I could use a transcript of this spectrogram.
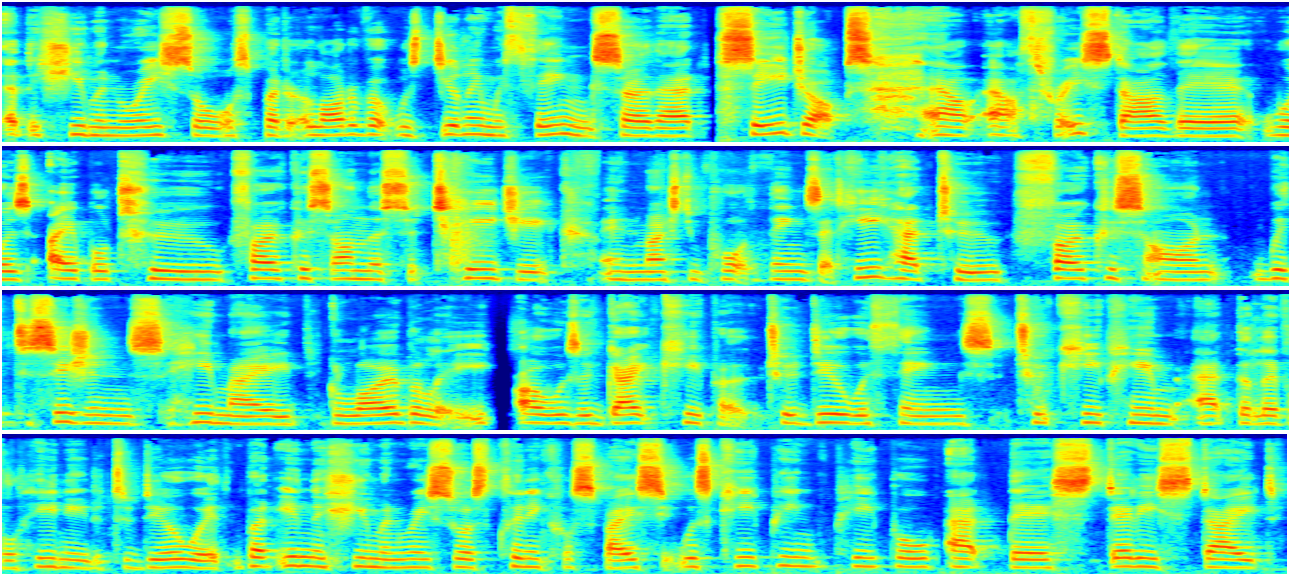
at the human resource, but a lot of it was dealing with things so that CJOPS, our, our three star there, was able to focus on the strategic and most important things that he had to focus on with decisions he made globally. I was a gatekeeper to deal with things to keep him at the level he needed to deal with. But in the human resource clinical space, it was keeping people at their steady state state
